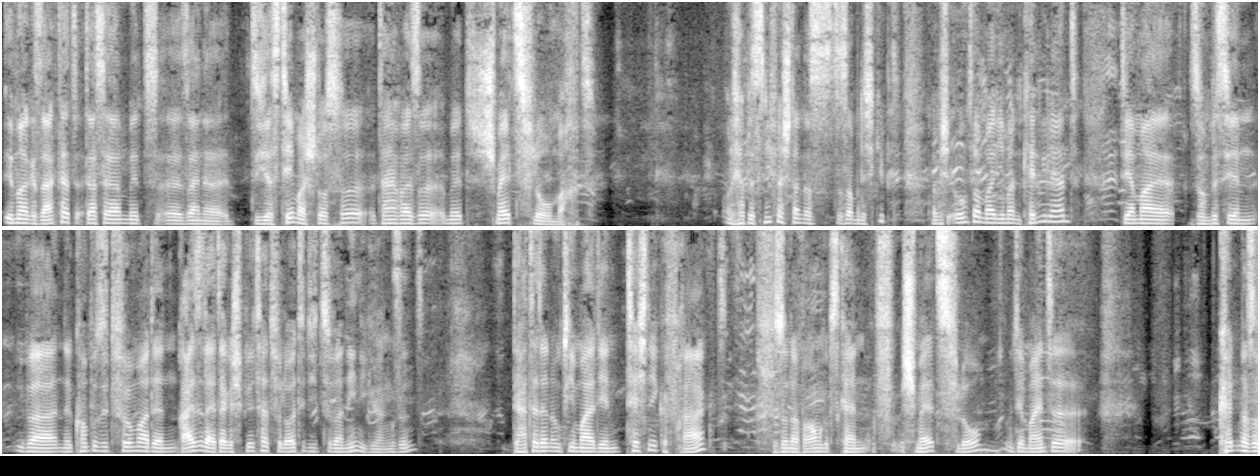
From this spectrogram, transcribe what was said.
immer gesagt hat, dass er mit äh, seiner Diastema-Schlusse teilweise mit Schmelzflow macht. Und ich habe jetzt nie verstanden, dass es das aber nicht gibt. Da habe ich irgendwann mal jemanden kennengelernt, der mal so ein bisschen über eine Kompositfirma den Reiseleiter gespielt hat für Leute, die zu Vanini gegangen sind. Der hatte dann irgendwie mal den Technik gefragt, so nach, warum gibt es keinen Schmelzflow? Und der meinte, könnten wir so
